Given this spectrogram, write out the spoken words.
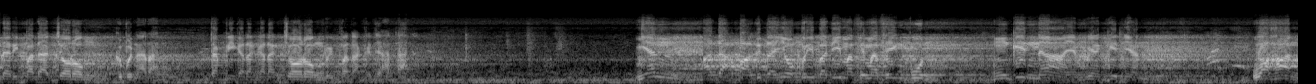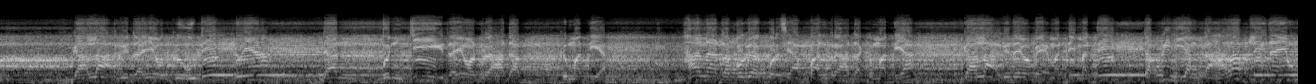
daripada corong kebenaran. Tapi kadang-kadang corong daripada kejahatan. Nyan ada pak kita pribadi masing-masing pun mungkin nah yang penyakitnya. Wahan. Galak kita yuk ke udip punya dan benci kita yuk terhadap kematian. Hana tak pegang persiapan terhadap kematian. Galak kita yuk baik mati-mati tapi yang tak harap lagi kita yuk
